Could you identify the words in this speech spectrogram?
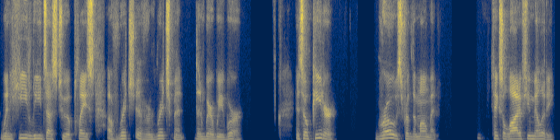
when he leads us to a place of rich of enrichment than where we were. And so Peter grows from the moment, takes a lot of humility,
